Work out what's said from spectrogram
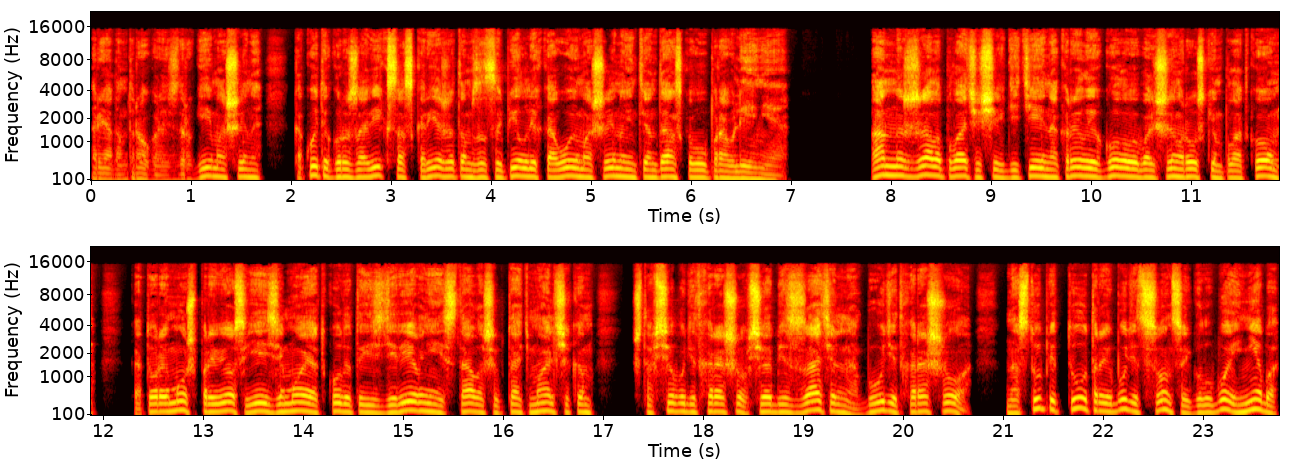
Рядом трогались другие машины. Какой-то грузовик со скрежетом зацепил легковую машину интендантского управления. Анна сжала плачущих детей, накрыла их головы большим русским платком, который муж привез ей зимой откуда-то из деревни, и стала шептать мальчикам, что все будет хорошо, все обязательно будет хорошо. Наступит утро, и будет солнце и голубое небо,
